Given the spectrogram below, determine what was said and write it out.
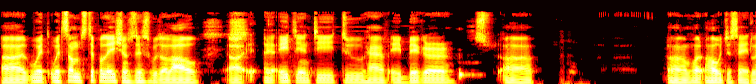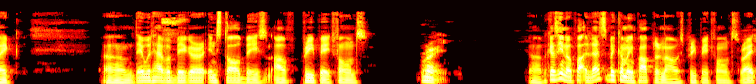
Uh, with with some stipulations, this would allow uh, AT and T to have a bigger uh, um, what, how would you say it? Like, um, they would have a bigger install base of prepaid phones. Right. Uh, because, you know, po- that's becoming popular now is prepaid phones, right?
